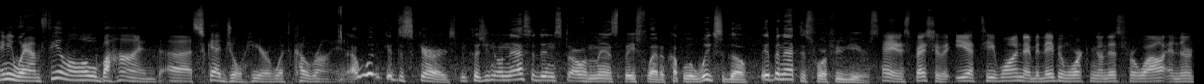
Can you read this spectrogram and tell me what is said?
Anyway, I'm feeling a little behind uh, schedule here with Co-Ryan. I wouldn't get discouraged because you know NASA didn't start with manned spaceflight a couple of weeks ago. They've been at this for a few years. Hey, and especially with EFT1, I mean, they've been working on this for a while, and they're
